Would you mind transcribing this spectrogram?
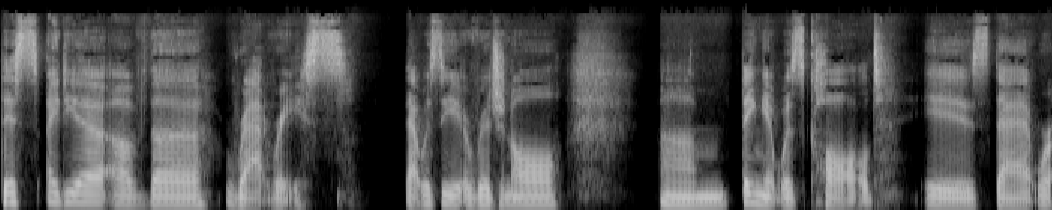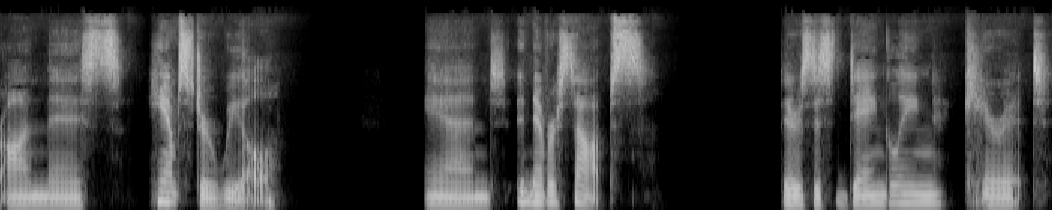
This idea of the rat race that was the original um, thing it was called, is that we're on this hamster wheel and it never stops. There's this dangling carrot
